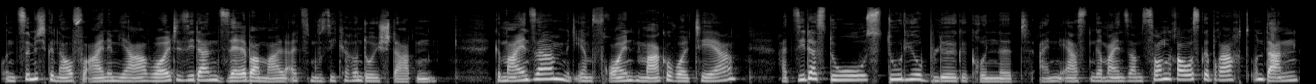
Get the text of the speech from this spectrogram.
und ziemlich genau vor einem Jahr wollte sie dann selber mal als Musikerin durchstarten. Gemeinsam mit ihrem Freund Marco Voltaire hat sie das Duo Studio Bleu gegründet, einen ersten gemeinsamen Song rausgebracht und dann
